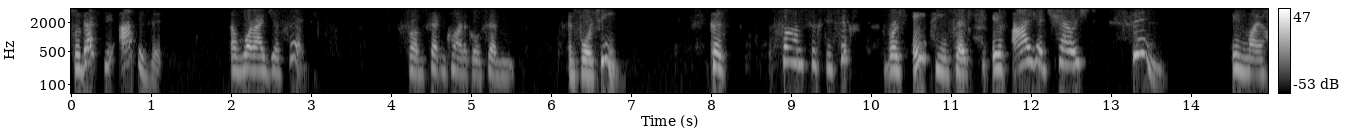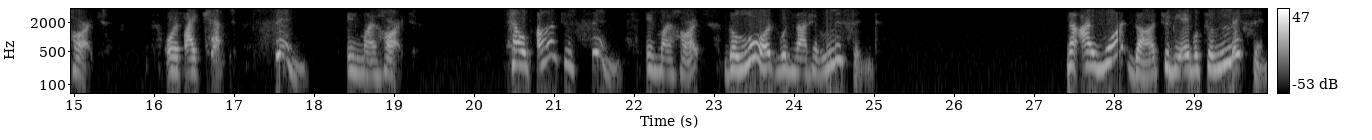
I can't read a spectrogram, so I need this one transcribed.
So that's the opposite of what I just said from Second Chronicles 7 and 14. Because Psalm 66 verse 18 says, if I had cherished sin in my heart, or if I kept sin in my heart, held on to sin in my heart, the Lord would not have listened. Now, I want God to be able to listen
